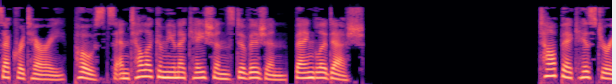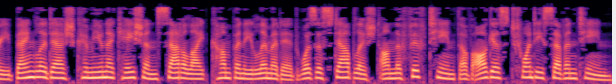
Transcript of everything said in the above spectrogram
Secretary, Posts and Telecommunications Division, Bangladesh Topic History Bangladesh Communication Satellite Company Limited was established on 15 August 2017.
